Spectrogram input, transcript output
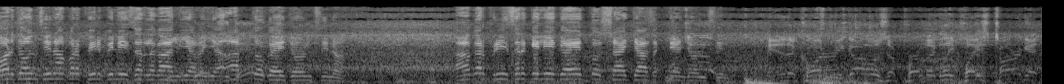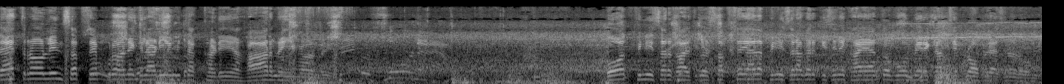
और जॉन सीना पर फिर फिनिशर लगा दिया भैया। अब तो गए जॉन सीना अगर फिनिशर के लिए गए तो शायद जा सकते हैं जॉन सीना Into the corner he goes, a perfectly placed target. Seth Rollins सबसे पुराने खिलाड़ी अभी तक खड़े हैं हार नहीं मान रहे। बहुत फिनिशर खा चुके हैं। सबसे ज़्यादा फिनिशर अगर किसी ने खाया तो वो मेरे ख्याल से ब्रॉक लेसनर होंगे.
